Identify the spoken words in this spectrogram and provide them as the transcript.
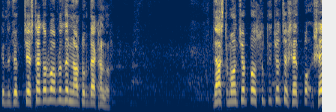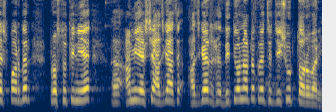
কিন্তু চেষ্টা করব আপনাদের নাটক দেখানোর। জাস্ট মঞ্চের প্রস্তুতি চলছে, শেষ পর্বের প্রস্তুতি নিয়ে আমি এসেছি। আজকে আজকের দ্বিতীয় নাটক রয়েছে যিশুর তরবারি।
